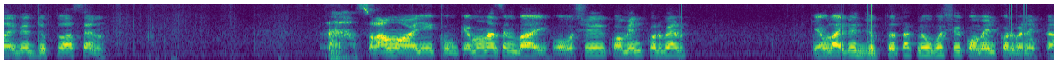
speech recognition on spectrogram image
লাইভে যুক্ত আছেন? আসসালামু আলাইকুম, কেমন আছেন ভাই? অবশ্যই কমেন্ট করবেন। কেউ লাইভে যুক্ত থাকলে অবশ্যই কমেন্ট করবেন একটা।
